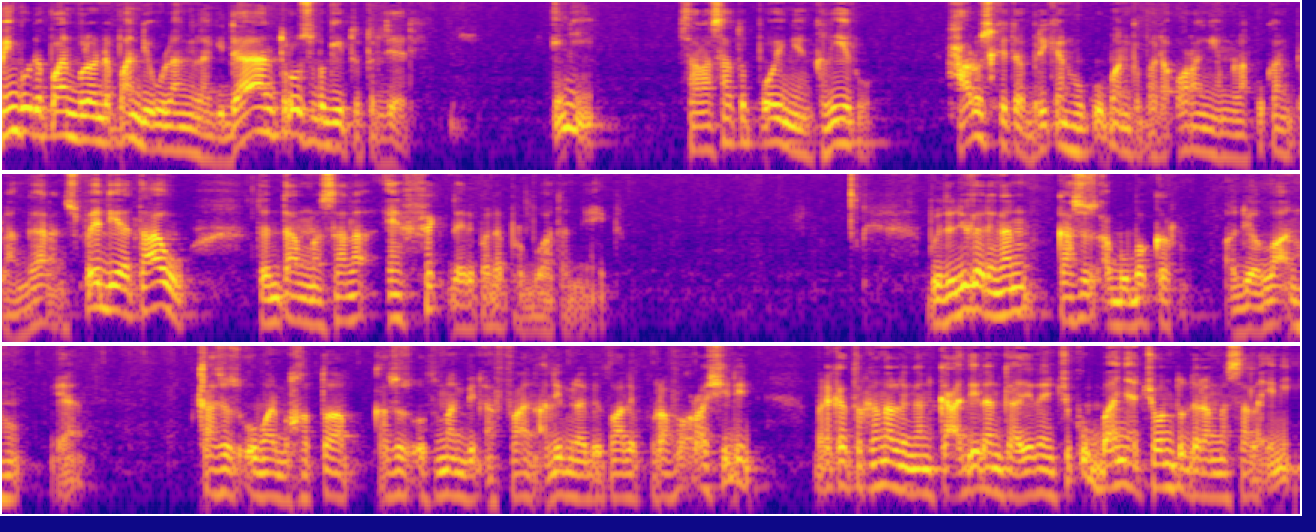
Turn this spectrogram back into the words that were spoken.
Minggu depan, bulan depan diulangi lagi. Dan terus begitu terjadi. Ini salah satu poin yang keliru harus kita berikan hukuman kepada orang yang melakukan pelanggaran supaya dia tahu tentang masalah efek daripada perbuatannya itu. Begitu juga dengan kasus Abu Bakar radhiyallahu anhu ya. Kasus Umar bin Khattab, kasus Uthman bin Affan, Ali bin Abi Thalib, Khulafaur Rasyidin. Mereka terkenal dengan keadilan-keadilan yang cukup banyak contoh dalam masalah ini.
